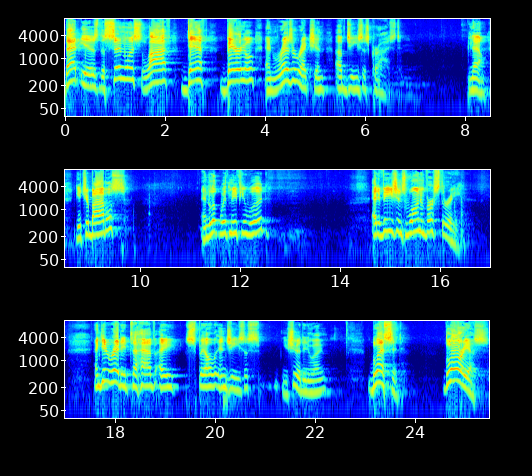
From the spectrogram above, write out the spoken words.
that is the sinless life, death, burial, and resurrection of Jesus Christ. Now, get your Bibles. And look with me, if you would, at Ephesians 1 and verse 3. And get ready to have a spell in Jesus. You should, anyway. Blessed, glorious,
